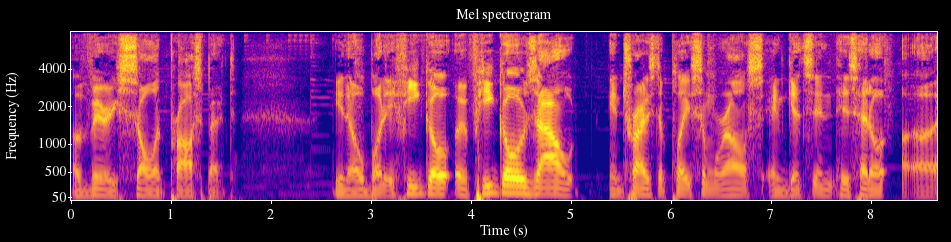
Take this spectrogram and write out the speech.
a very solid prospect. You know, but if he go if he goes out and tries to play somewhere else and gets in his head uh,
